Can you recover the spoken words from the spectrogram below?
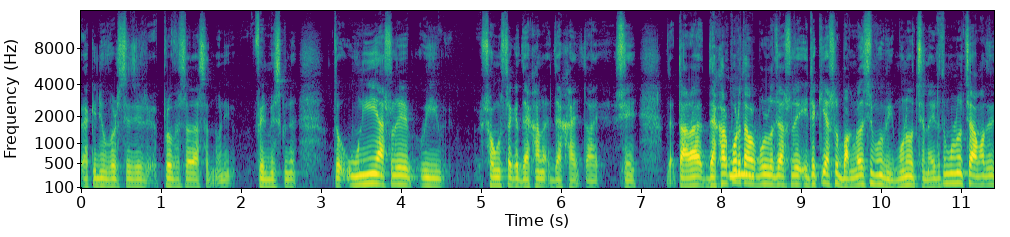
এক ইউনিভার্সিটির প্রফেসর আছেন উনি ফিল্ম স্কুলে তো উনি আসলে ওই সংস্থাকে দেখা দেখায় তাই সে তারা দেখার পরে তারা বলল যে আসলে এটা কি আসলে বাংলাদেশি মুভি মনে হচ্ছে না। এটা তো মনে হচ্ছে আমাদের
